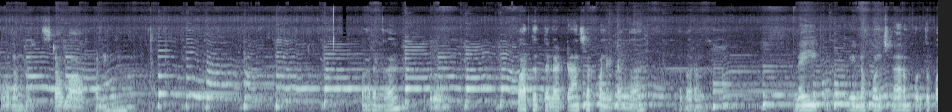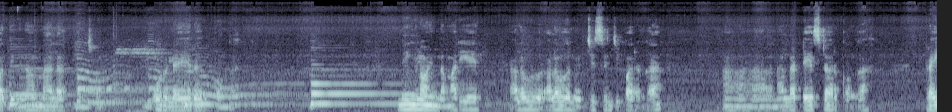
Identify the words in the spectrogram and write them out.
போதாங்க. ஸ்டவ் ஆஃப் பண்ணிடலாம். பாருங்கள் ஒரு பாத்திரத்தில் ட்ரான்ஸ்ஃபர் பண்ணிட்டேங்க. பாருங்கள் நெய் இன்னும் கொஞ்ச நேரம் பொறுத்து பார்த்தீங்கன்னா மேலே கொஞ்சம் ஒரு லேயர் இருக்குங்க. நீங்களும் இந்த மாதிரியே அளவு அளவுகள் வச்சு செஞ்சு பாருங்கள் நல்லா டேஸ்ட்டாக இருக்குங்க. ட்ரை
